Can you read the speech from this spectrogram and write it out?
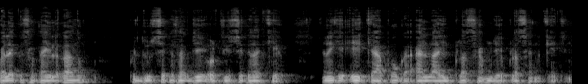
पहले के साथ आई लगा दो फिर दूसरे के साथ जे और तीसरे के साथ के यानी कि ए कैप होगा L I plus M J plus N K जी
